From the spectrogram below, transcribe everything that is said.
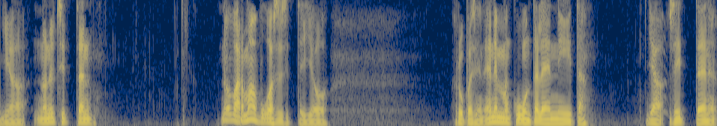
Ja no nyt sitten, no varmaan vuosi sitten jo, rupesin enemmän kuuntelemaan niitä. Ja sitten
